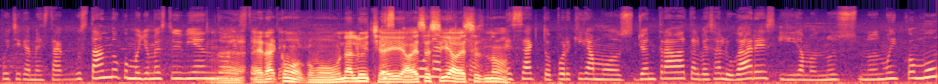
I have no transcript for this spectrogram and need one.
pues chica, me está gustando como yo me estoy viendo. Ah, este era como, como una lucha ahí, a veces sí, a veces no. Exacto, porque digamos, yo entraba tal vez a lugares y digamos, no es, no es muy común,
